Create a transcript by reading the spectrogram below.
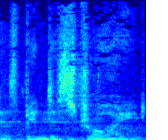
Has been destroyed.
